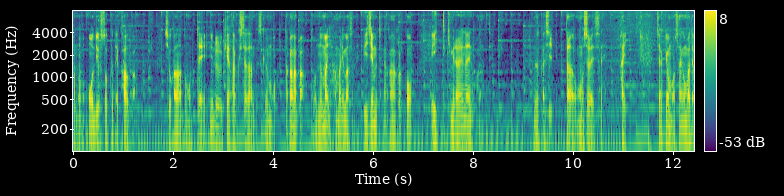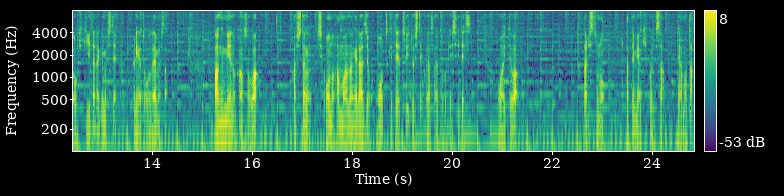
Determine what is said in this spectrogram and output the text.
あのオーディオストックで買うかしようかなと思っていろいろ検索してたんですけどもなかなかこう沼にはまりますね。BGM ってなかなかこうえいって決められないのかなって。難しい。ただ面白いですね。はい。じゃあ今日も最後までお聴きいただきましてありがとうございました。番組への感想は「ハッシュタグ思考のハンマー投げラジオ」をつけてツイートしてくださると嬉しいです。お相手はカタリストの立宮紀子でした。ではまた。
